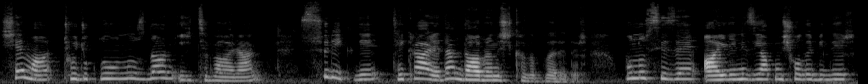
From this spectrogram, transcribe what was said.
Şema çocukluğunuzdan itibaren sürekli tekrar eden davranış kalıplarıdır. Bunu size aileniz yapmış olabilir,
